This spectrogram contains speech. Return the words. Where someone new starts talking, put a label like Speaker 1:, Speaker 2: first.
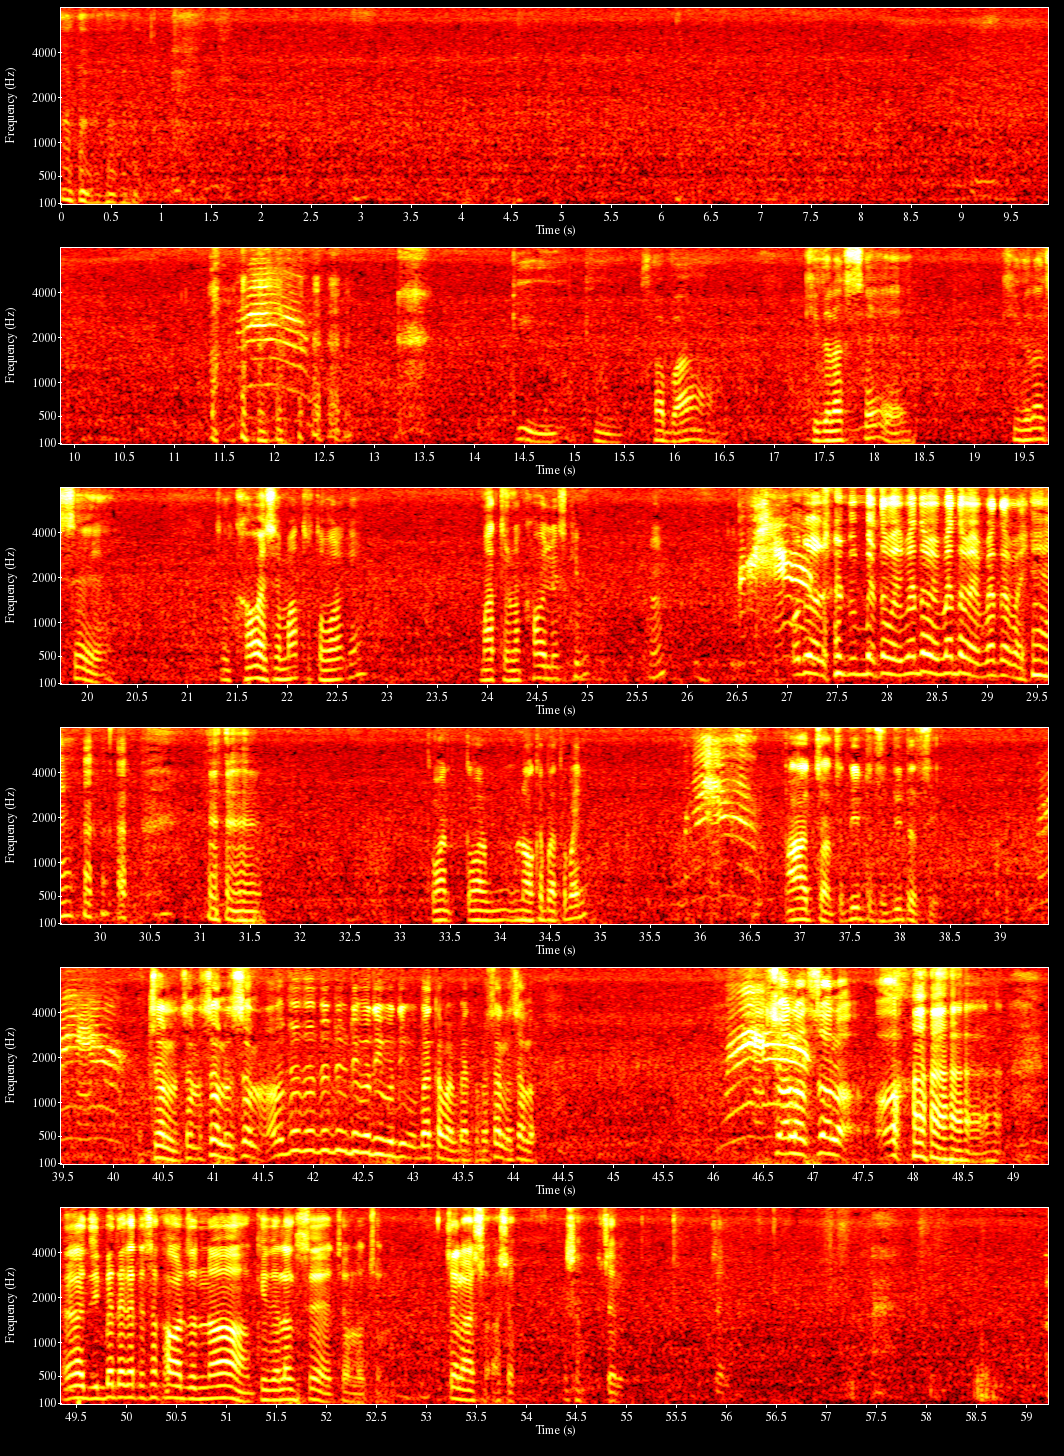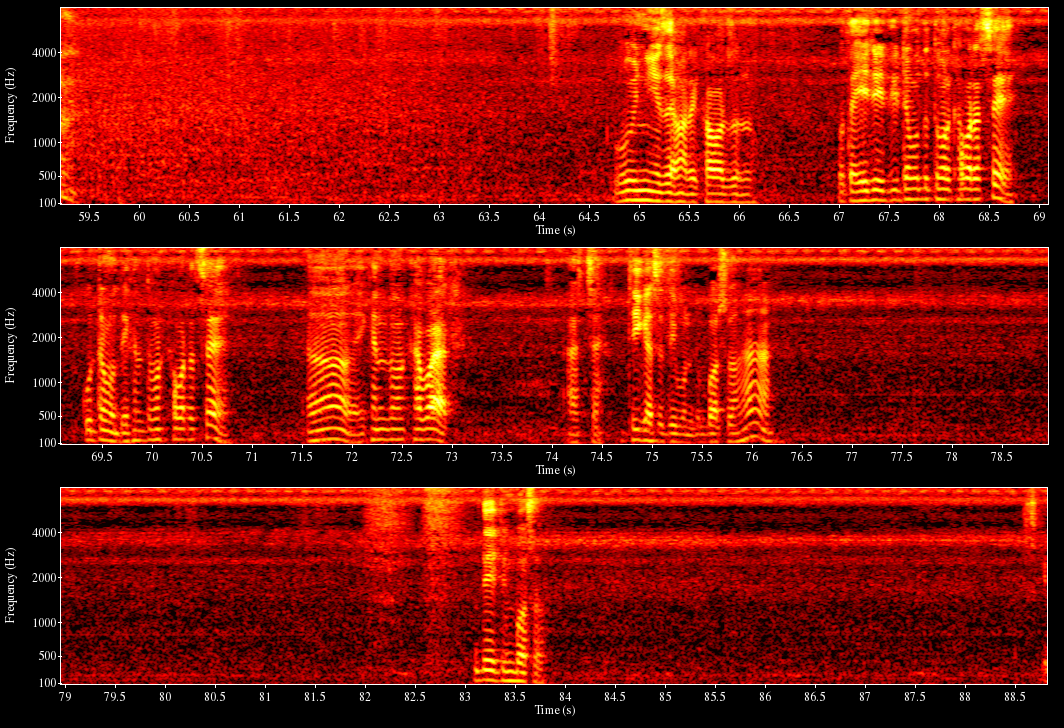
Speaker 1: কি কি, খাবা? খিদে লাগছে? খিদে লাগছে? তুমি খাওয়াইছে মাত্র তোমাকে? মাত্র না খাওয়াইলে কি হুম? ওরে, ব্যথা ভাই ব্যথা ভাই ব্যথা ভাই ব্যথা ভাই তোমার তোমার নখে ব্যথা পাই আচ্ছা আচ্ছা দিতেছি দিতেছি চলো চলো চলো চলো ও, দিব দিব দিব ব্যথা পাই ব্যথা পাই চলো চলো চলো চলো ও জিব্বা দেখাতেছো খাওয়ার জন্য খিদে লাগছে চলো চলো চলো আসো আসো আসো চলো চলো ওই নিয়ে যায় আমার খাওয়ার জন্য। কোথায়? এই যে এটার মধ্যে তোমার খাবার আছে? কোনটার মধ্যে? এখানে তোমার খাবার আছে? হ্যাঁ এখানে তোমার খাবার। আচ্ছা ঠিক আছে দিব বসো হ্যাঁ। দে তুমি বসো। কি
